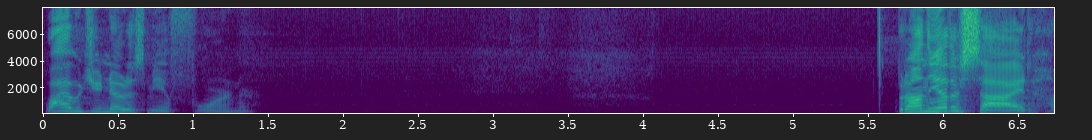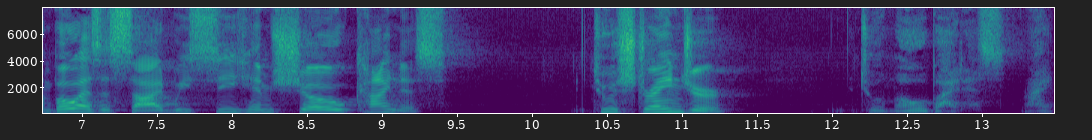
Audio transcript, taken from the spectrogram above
why would you notice me a foreigner? But on the other side, on Boaz's side, we see him show kindness to a stranger, to a Moabitess, right?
